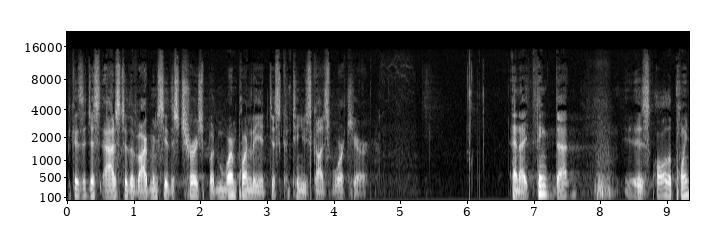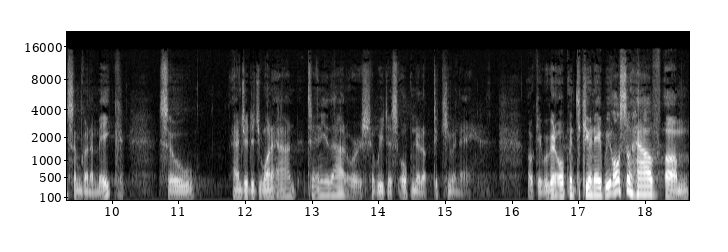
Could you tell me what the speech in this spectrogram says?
because it just adds to the vibrancy of this church, but more importantly, it just continues God's work here. And I think that is all the points I'm going to make. So, Andrew, did you want to add to any of that, or shall we just open it up to Q and A? Okay, we're going to open to Q&A. We also have, um,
